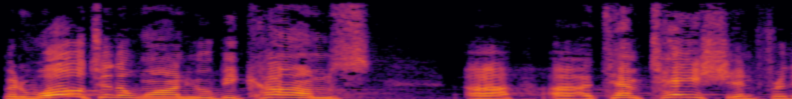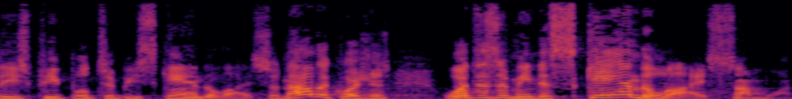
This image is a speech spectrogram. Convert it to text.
but woe to the one who becomes uh, a temptation for these people to be scandalized. So now the question is, what does it mean to scandalize someone?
